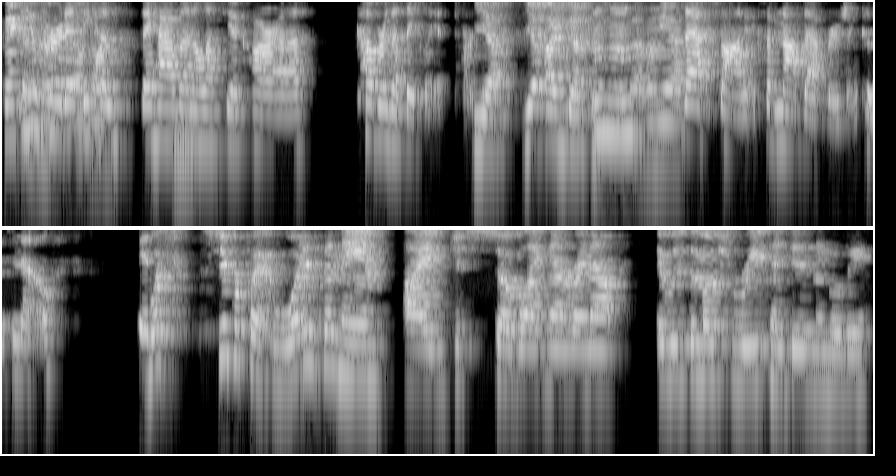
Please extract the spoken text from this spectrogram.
think You've heard, it that one. because they have an Alessia Cara cover that they play at Target. Yeah. Yep. I've definitely Mhm. heard that one. Yeah. That song, except not that version, because no. It's What's super quick? What is the name? I just so blanking on it right now. It was the most recent Disney movie.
